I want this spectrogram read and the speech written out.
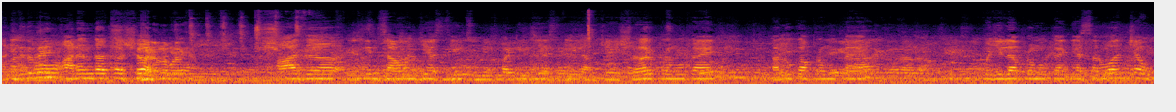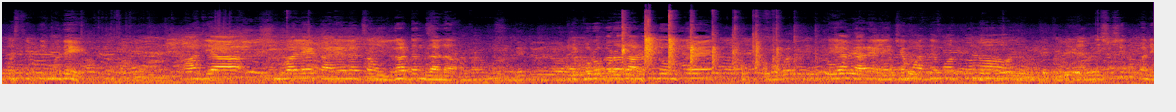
आणि आनंदाचा क्षण आज नितीन सावंतजी असतील सुनील पाटीलजी असतील आमचे शहर प्रमुख आहेत तालुका प्रमुख आहेत उपजिल्हा प्रमुख आहेत या सर्वांच्या उपस्थितीमध्ये आज या शिवालय कार्यालयाचं उद्घाटन झालं. आणि खरोखरच आनंद होतोय. की या कार्यालयाच्या माध्यमातून निश्चितपणे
